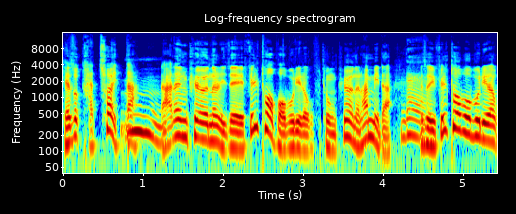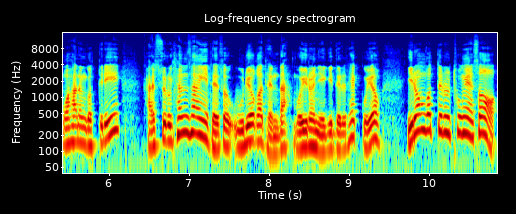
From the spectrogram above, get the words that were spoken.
계속 갇혀 있다라는 음. 표현을 이제 filter bubble이라고 보통 표현을 합니다. 네. 그래서 이 filter bubble이라고 하는 것들이 갈수록 현상이 돼서 우려가 된다. 뭐 이런 얘기들을 했고요. 이런 것들을 통해서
